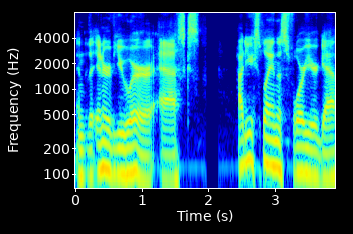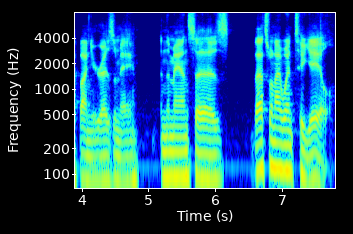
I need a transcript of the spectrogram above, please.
and the interviewer asks, "How do you explain this four-year gap on your resume?" And the man says, "That's when I went to Yale."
